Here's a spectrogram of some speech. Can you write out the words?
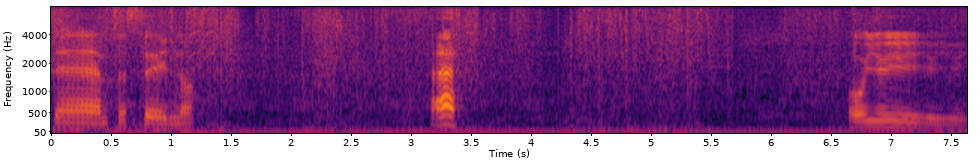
Дем, це сильно. Е! Ой-ой-ой-ой-ой.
